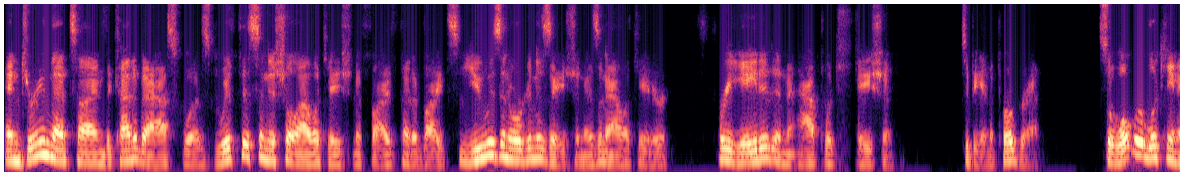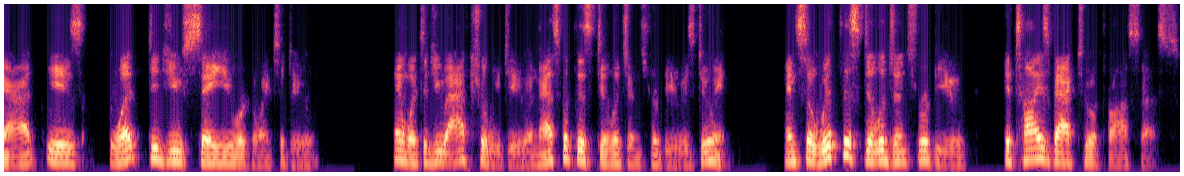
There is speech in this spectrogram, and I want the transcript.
And during that time, the kind of ask was with this initial allocation of five petabytes, you as an organization, as an allocator, created an application to be in the program. So what we're looking at is what did you say you were going to do? And what did you actually do? And that's what this diligence review is doing. And so with this diligence review, it ties back to a process.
